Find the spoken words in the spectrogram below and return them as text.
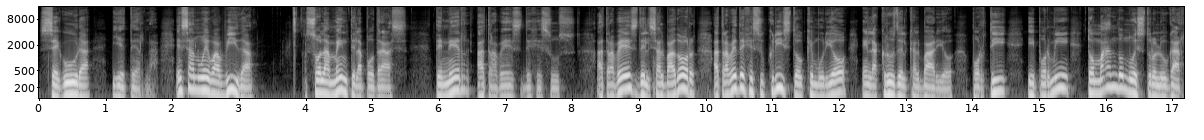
segura y eterna. Esa nueva vida solamente la podrás tener a través de Jesús, a través del Salvador, a través de Jesucristo que murió en la cruz del Calvario por ti y por mí, tomando nuestro lugar,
